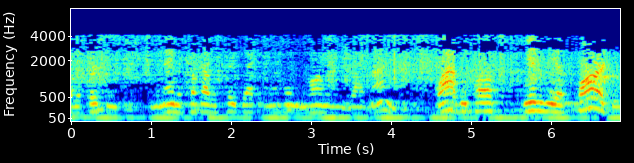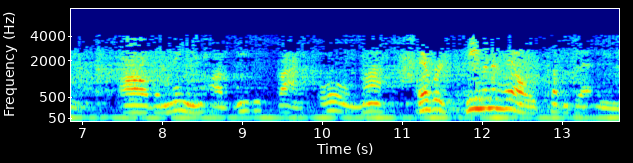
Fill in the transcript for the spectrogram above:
of the person. And the man that took out the straight jacket and went home and normal in right mind. Why? Because in the authority of the name of Jesus Christ, oh my, every demon in hell is subject to that name.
